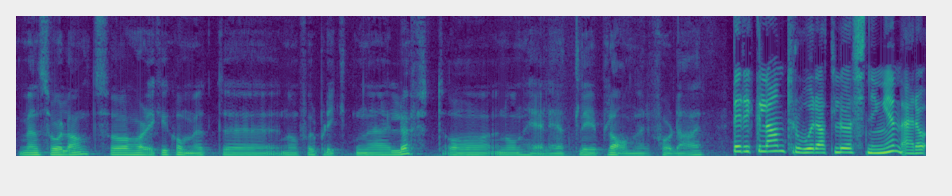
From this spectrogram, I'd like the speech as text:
Men så langt så har det ikke kommet eh, noen forpliktende løft og noen helhetlige planer for det her. Birkeland tror at løsningen er å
